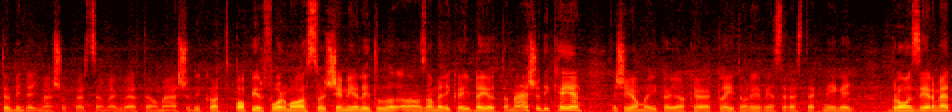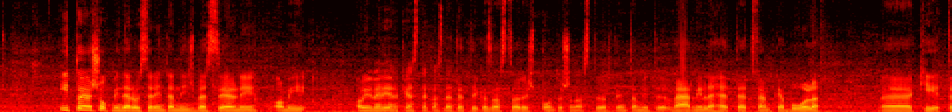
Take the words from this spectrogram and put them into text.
több mint egy másodperccel megverte a másodikat. Papírforma az, hogy Shemir Little az amerikai bejött a második helyen, és a jamaikaiak eh, Clayton révén szereztek még egy bronzérmet. Itt olyan sok mindenről szerintem nincs beszélni, ami, amivel érkeztek, azt letették az asztalra, és pontosan az történt, amit várni lehetett. Femke Boll eh, két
